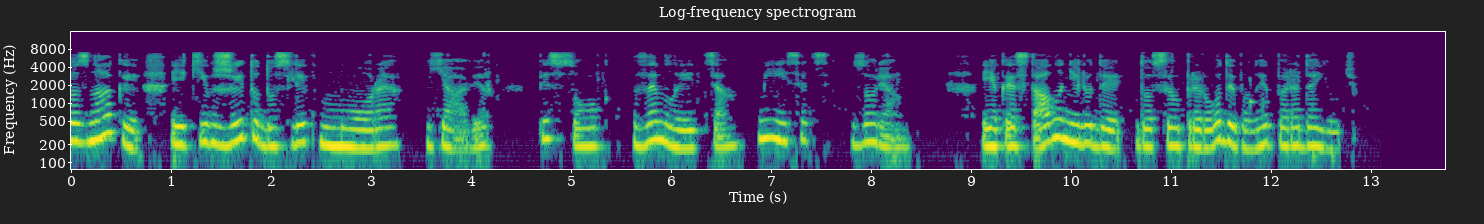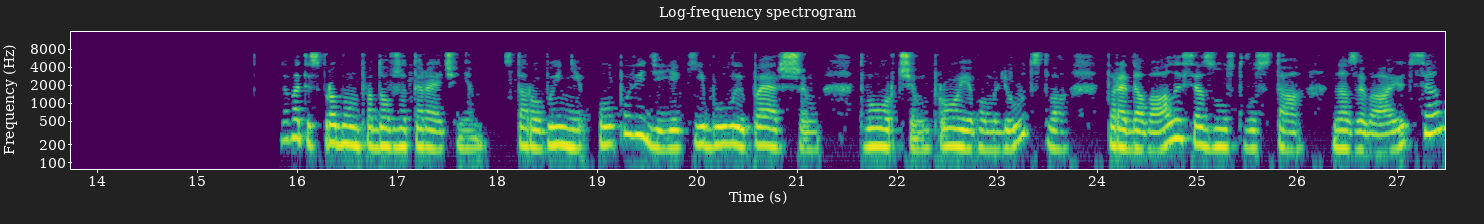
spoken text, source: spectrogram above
ознаки, які вжито до слів море, явір, пісок, землиця, місяць, зоря. Яке ставлення людей до сил природи вони передають? Давайте спробуємо продовжити речення. Старовинні оповіді, які були першим творчим проявом людства, передавалися з уст в уста, називаються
